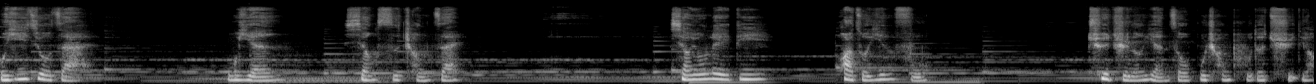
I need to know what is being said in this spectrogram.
我依旧在无言相思成灾，想用泪滴化作音符，却只能演奏不成谱的曲调。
